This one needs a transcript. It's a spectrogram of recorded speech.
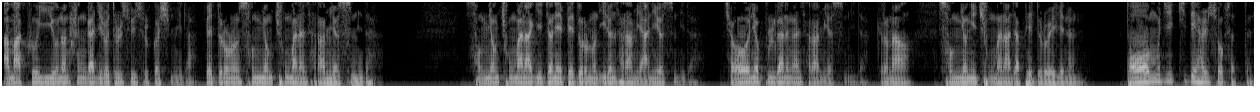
아마 그 이유는 한 가지로 들 수 있을 것입니다. 베드로는 성령 충만한 사람이었습니다. 성령 충만하기 전에 베드로는 이런 사람이 아니었습니다. 전혀 불가능한 사람이었습니다. 그러나 성령이 충만하자 베드로에게는 도무지 기대할 수 없었던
